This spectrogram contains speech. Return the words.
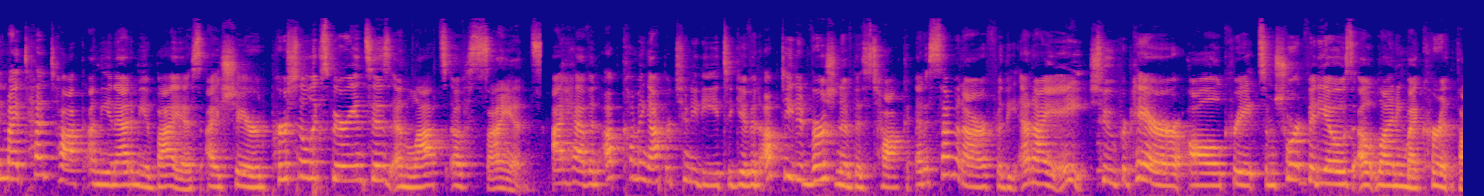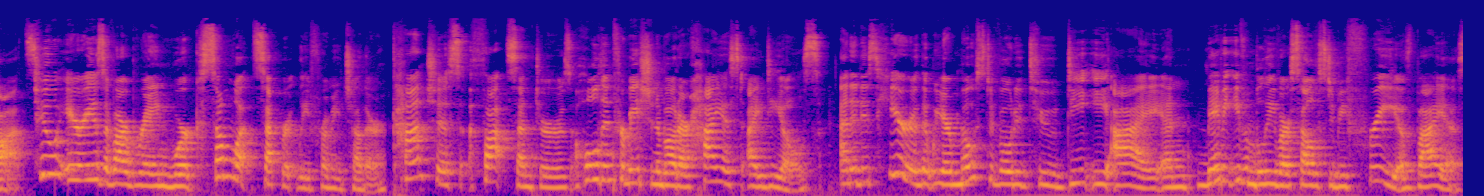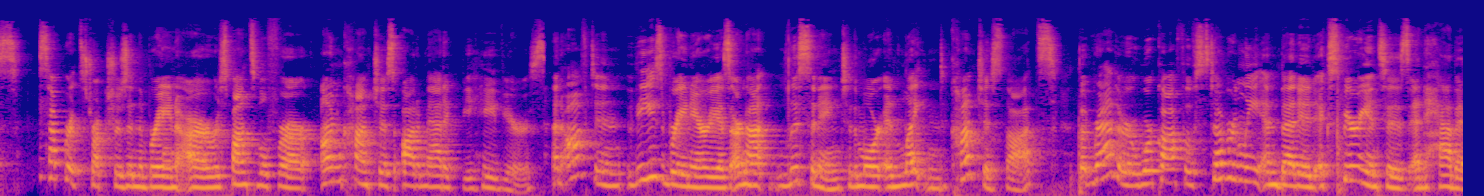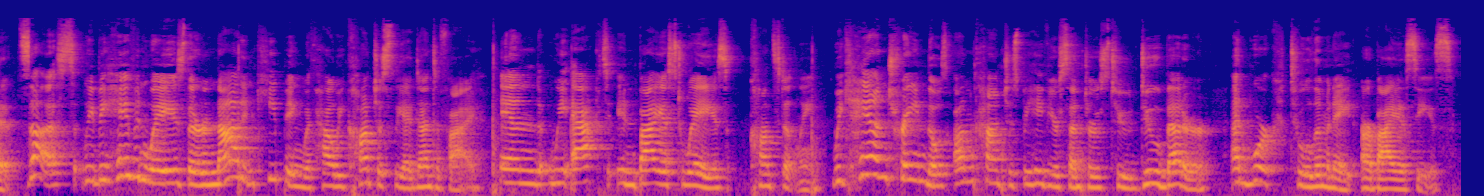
In my TED Talk on the anatomy of bias, I shared personal experiences and lots of science. I have an upcoming opportunity to give an updated version of this talk at a seminar for the NIH. To prepare, I'll create some short videos outlining my current thoughts. Two areas of our brain work somewhat separately from each other. Conscious thought centers hold information about our highest ideals. And it is here that we are most devoted to DEI and maybe even believe ourselves to be free of bias separate structures in the brain are responsible for our unconscious automatic behaviors. And often these brain areas are not listening to the more enlightened conscious thoughts, but rather work off of stubbornly embedded experiences and habits. Thus, we behave in ways that are not in keeping with how we consciously identify, and we act in biased ways constantly. We can train those unconscious behavior centers to do better and work to eliminate our biases.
